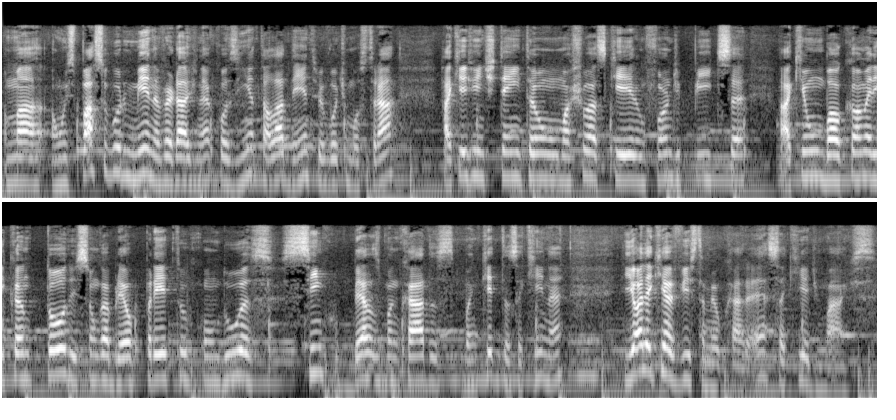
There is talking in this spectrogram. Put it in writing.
uma, um espaço gourmet na verdade, né? A cozinha tá lá dentro, eu vou te mostrar. Aqui a gente tem então uma churrasqueira, um forno de pizza, aqui um balcão americano todo em São Gabriel preto, com duas, cinco belas bancadas, banquetas aqui, né? E olha aqui a vista, meu cara. Essa aqui é demais.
